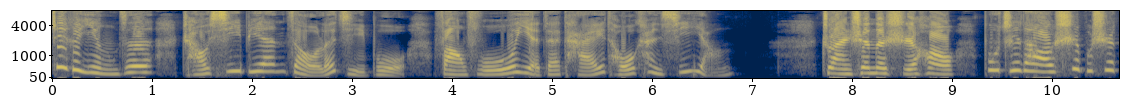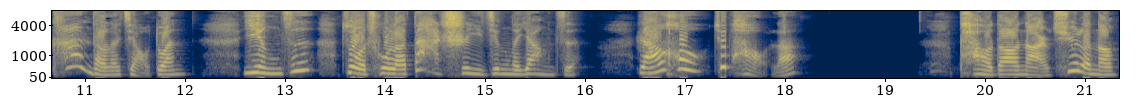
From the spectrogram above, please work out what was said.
这个影子朝西边走了几步，仿佛也在抬头看夕阳。转身的时候，不知道是不是看到了脚端，影子做出了大吃一惊的样子，然后就跑了。跑到哪儿去了呢？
